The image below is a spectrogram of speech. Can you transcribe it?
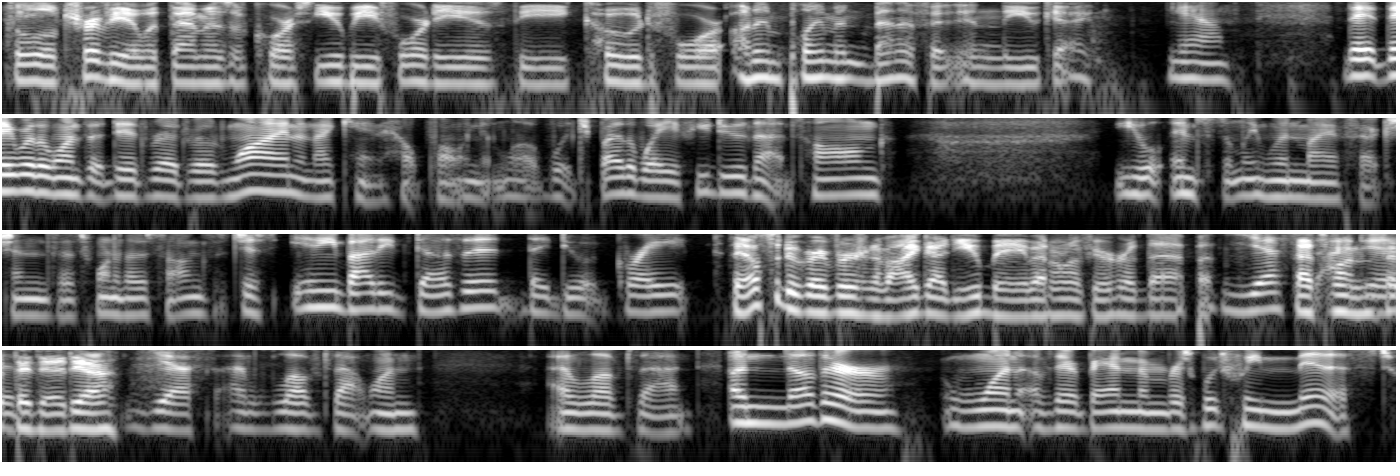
The little trivia with them is, of course, UB40 is the code for unemployment benefit in the UK. Yeah. They they were the ones that did Red Road Wine and I Can't Help Falling in Love, which by the way, if you do that song, you'll instantly win my affections. That's one of those songs that just anybody does it, they do it great. They also do a great version of "I Got You, Babe." I don't know if you heard that, but Yes, that's one that they did. Yeah, Yes, I loved that one. I loved that. Another one of their band members, which we missed,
